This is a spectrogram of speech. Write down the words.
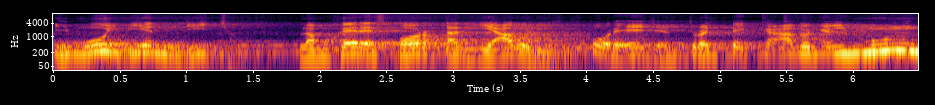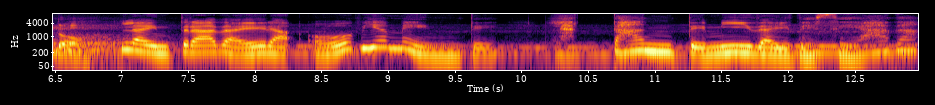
Y muy bien dicho, la mujer es porta diaboli, por ella entró el pecado en el mundo. La entrada era, obviamente, la tan temida y deseada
